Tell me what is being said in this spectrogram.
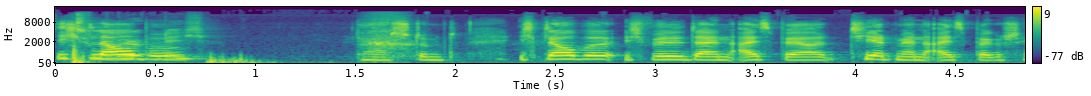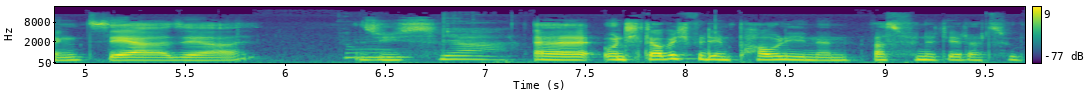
Ich Zum glaube. Ja, stimmt. Ich glaube, ich will deinen Eisbär. Tia hat mir einen Eisbär geschenkt. Sehr, sehr süß. Ja. Äh, und ich glaube, ich will den Pauli nennen. Was findet ihr dazu?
